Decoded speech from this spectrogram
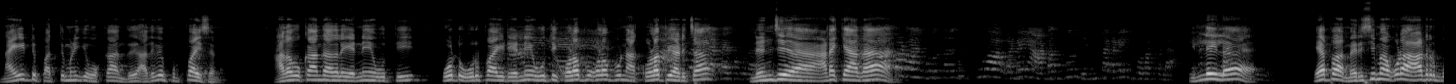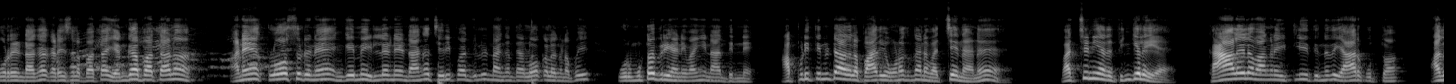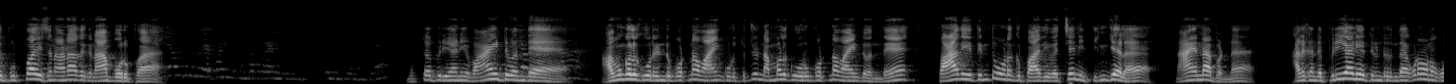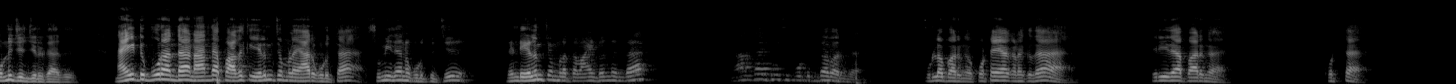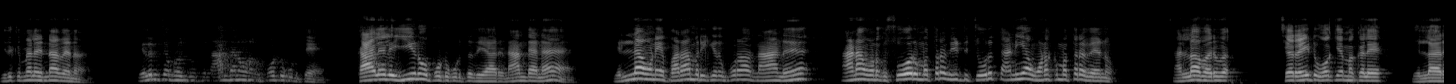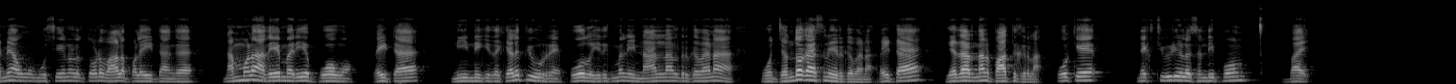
நைட்டு பத்து மணிக்கு உட்காந்து அதுவே ஃபுட் பாய்சன் அதை உட்காந்து அதில் எண்ணெயை ஊற்றி போட்டு உருப்பாக்கிட்டு எண்ணெயை ஊற்றி குழப்பு குழப்பு நான் குழப்பி அடித்தா நெஞ்சு அடைக்காதா சாப்பாடு வாங்கி கொடுத்ததுக்கு பூரா கடையும் அடப்பு எந்த கடையும் திறக்கல இல்லை இல்லை ஏப்பா மெரிசிமா கூட ஆர்டர் போடுறேன்டாங்க. கடைசியில் பார்த்தா எங்கே பார்த்தாலும் அண்ணே க்ளோஸ்டுனே எங்கேயுமே இல்லைன்னேண்டாங்க சரிப்பான்னு சொல்லி நாங்கள் இந்த லோக்கல் அங்கே போய் ஒரு முட்டை பிரியாணி வாங்கி நான் தின்னேன். அப்படி தின்னுட்டு அதில் பாதி உனக்கு தானே வச்சேன் நான். வச்சு நீ அதை திங்கலையே. காலையில் வாங்கின இட்லியை தின்னது யார் குத்தம்? அது ஃபுட் பாய்சன் ஆனால் அதுக்கு நான் பொறுப்பா? முட்டை பிரியாணி முட்டை பிரியாணி வாங்கிட்டு வந்தேன். அவங்களுக்கு ஒரு ரெண்டு பொட்டினா வாங்கி கொடுத்துட்டு நம்மளுக்கு ஒரு பொட்டினா வாங்கிட்டு வந்தேன். பாதியை தின்ட்டு உனக்கு பாதி வச்சேன். நீ திங்கலை. நான் என்ன பண்ணேன்? அதுக்கு அந்த பிரியாணியை தின்றுருந்தா கூட உனக்கு ஒன்றும் செஞ்சுருக்காது. நைட்டு பூரா இருந்தா நான் தான் இப்போ அதுக்கு எலுமிச்சம்பளம் யார் கொடுத்தா? சுமி தானே கொடுத்துச்சு. ரெண்டு எலுமிச்சம்பளத்தை வாங்கிட்டு வந்து இருந்தா நான் தான் ஜூஸ் போட்டு தான் பாருங்க உள்ளே பாருங்கள் கொட்டையாக கிடக்குதா? தெரியுதா? பாருங்கள் கொட்டை. இதுக்கு மேலே என்ன வேணும்? எலுமிச்சம்பளம் ஜூஸ் நான் தானே உனக்கு போட்டு கொடுத்தேன். காலையில் ஈனோ போட்டு கொடுத்தது யார்? நான் தானே. எல்லாம் உன்னை பராமரிக்கிறது பூரா நான். ஆனால் உனக்கு சோறு மாத்திரம் வீட்டு சோறு தனியாக உனக்கு மாத்திரம் வேணும். நல்லா வருவேன் சரி ரைட்டு ஓகே மக்களே. எல்லாருமே அவங்கவுங்க சுயநலத்தோடு வாழ பழகிட்டாங்க. நம்மளும் அதே மாதிரியே போவோம். ரைட்டா நீ இன்றைக்கி இதை கிளப்பி விட்றேன். போதும். இதுக்கு மேலே நீ நாலு நாள் இருக்க வேணாம். உன் சொந்த காசுன்னு இருக்க வேணாம். ரைட்டா எதாக இருந்தாலும் பார்த்துக்கலாம் ஓகே நெக்ஸ்ட் வீடியோவில் சந்திப்போம். பாய்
